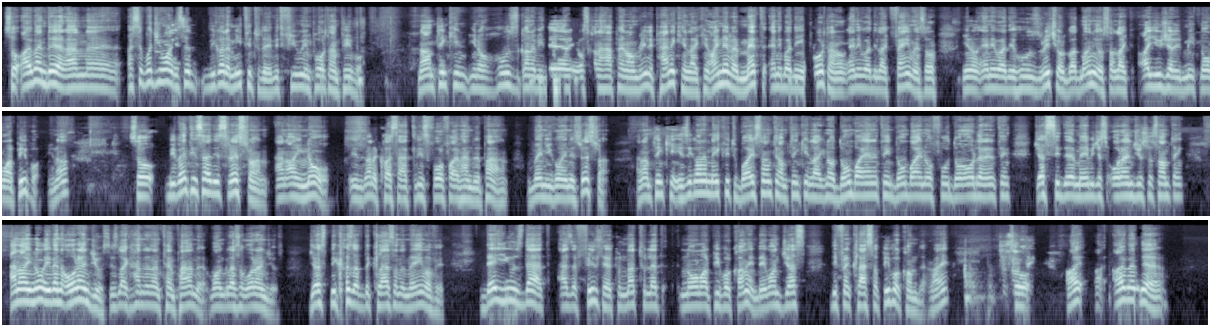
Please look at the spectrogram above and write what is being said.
So I went there and uh, I said, What do you want? He said, We got a meeting today with few important people. Now I'm thinking, you know, who's gonna be there? What's gonna happen? I'm really panicking. Like, you know, I never met anybody important or anybody like famous or you know anybody who's rich or got money or something. Like, I usually meet normal people, you know. So we went inside this restaurant, and I know it's gonna cost at least four or five hundred pounds when you go in this restaurant. And I'm thinking, is it gonna make me to buy something? I'm thinking like, no, don't buy anything, don't buy no food, don't order anything, just sit there, maybe just orange juice or something. And I know even orange juice is like 110 pounder, one glass of orange juice, just because of the class and the name of it. They use that as a filter to not to let normal people come in. They want just different class of people come there, right? So I I went there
